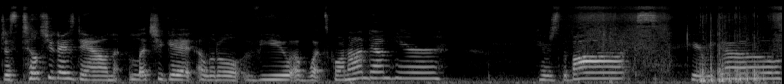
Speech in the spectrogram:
just tilt you guys down, let you get a little view of what's going on down here. Here's the box. Here we go.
